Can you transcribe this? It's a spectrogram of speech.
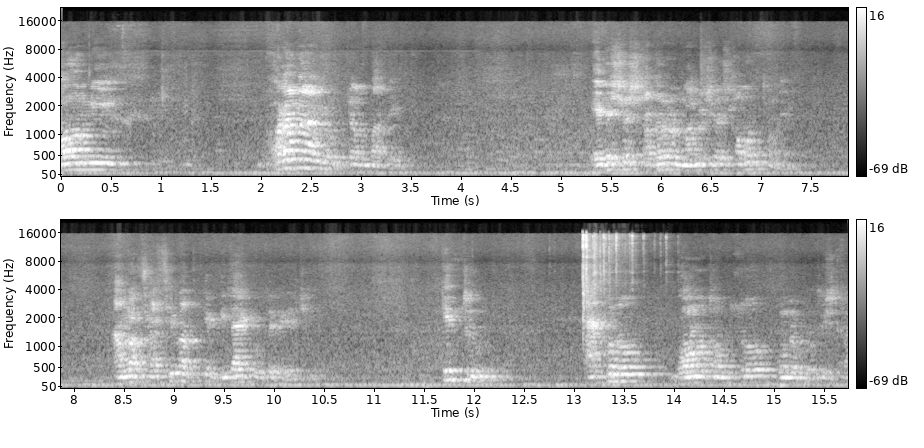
আওয়ামী ঘরানার লোকজন বাদে এদেশের সাধারণ মানুষের সমর্থনে আমরা ফ্যাসিবাদকে বিদায় করতে পেরেছি। কিন্তু এখনও গণতন্ত্র পুনঃপ্রতিষ্ঠা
